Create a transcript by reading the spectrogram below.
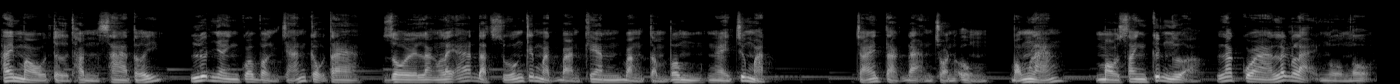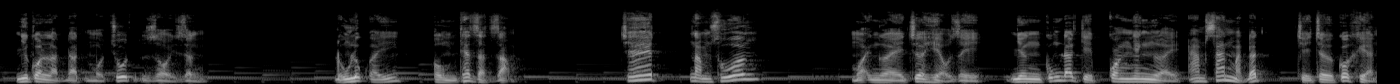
hay màu tử thần xa tới. Lướt nhanh qua vầng trán cậu ta, rồi lặng lẽ đặt xuống cái mặt bàn ken bằng tầm vông ngay trước mặt. Trái tạc đạn tròn ủng, bóng láng, màu xanh cứt ngựa, lắc qua lắc lại ngổ ngộ như con lật đật một chút rồi dừng. Đúng lúc ấy hùng thét giật giọng. Chết, nằm xuống. Mọi người chưa hiểu gì, nhưng cũng đã kịp quăng nhanh người am sát mặt đất, chỉ trừ có khiển.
